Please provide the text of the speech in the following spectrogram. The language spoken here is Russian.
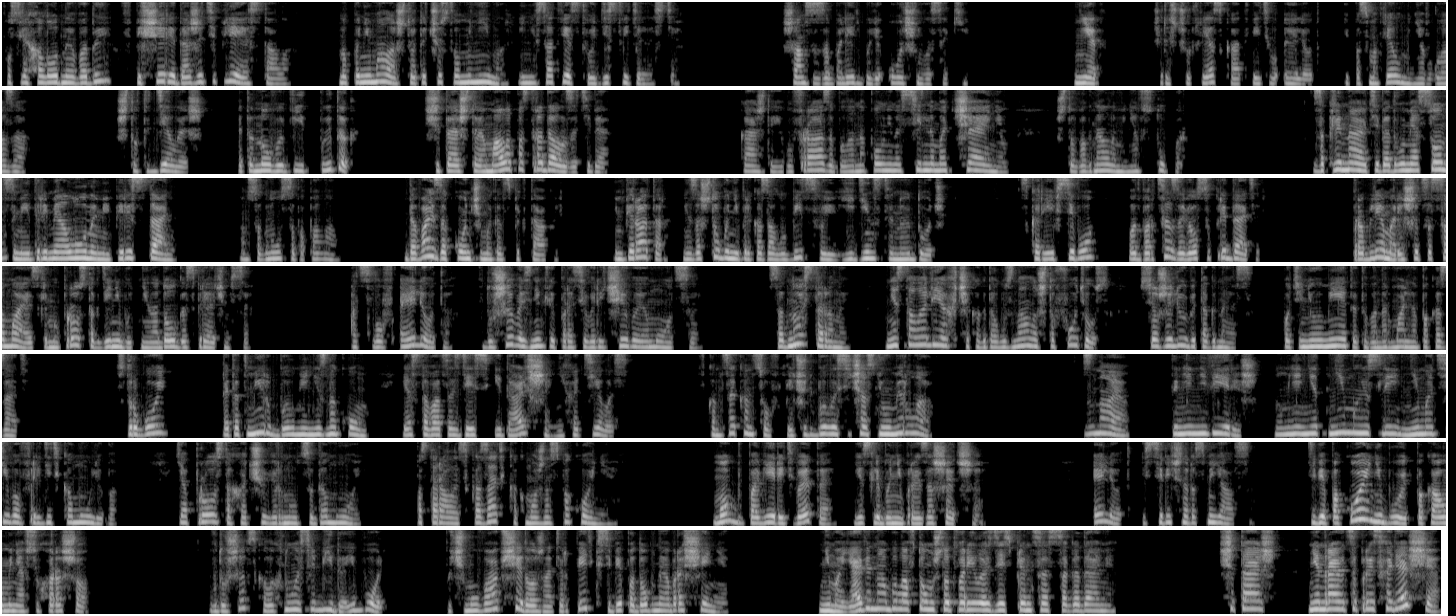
После холодной воды в пещере даже теплее стало, но понимала, что это чувство мнимо и не соответствует действительности. Шансы заболеть были очень высоки. «Нет», — чересчур резко ответил Эллиот и посмотрел мне в глаза. «Что ты делаешь? Это новый вид пыток?» Считаешь, что я мало пострадала за тебя?» Каждая его фраза была наполнена сильным отчаянием, что вогнало меня в ступор. «Заклинаю тебя двумя солнцами и тремя лунами, перестань!» Он согнулся пополам. «Давай закончим этот спектакль. Император ни за что бы не приказал убить свою единственную дочь. Скорее всего, во дворце завелся предатель. Проблема решится сама, если мы просто где-нибудь ненадолго спрячемся». От слов Эллиота в душе возникли противоречивые эмоции. С одной стороны, мне стало легче, когда узнала, что Фотиус все же любит Агнес, хоть и не умеет этого нормально показать. С другой, этот мир был мне незнаком, и оставаться здесь и дальше не хотелось. В конце концов, я чуть было сейчас не умерла. Знаю, ты мне не веришь, но у меня нет ни мыслей, ни мотивов вредить кому-либо. Я просто хочу вернуться домой постаралась сказать как можно спокойнее. Мог бы поверить в это, если бы не произошедшее. Эллиот истерично рассмеялся. «Тебе покоя не будет, пока у меня все хорошо?» В душе всколыхнулась обида и боль. Почему вообще должна терпеть к себе подобное обращение? Не моя вина была в том, что творила здесь принцесса годами. Считаешь, мне нравится происходящее?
